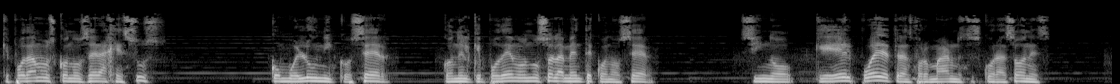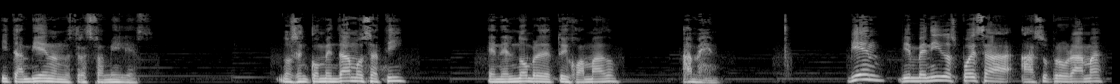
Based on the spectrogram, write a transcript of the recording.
que podamos conocer a Jesús como el único ser con el que podemos no solamente conocer, sino que Él puede transformar nuestros corazones y también a nuestras familias. Nos encomendamos a ti, en el nombre de tu Hijo amado. Amén. Bien, bienvenidos pues a, a su programa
